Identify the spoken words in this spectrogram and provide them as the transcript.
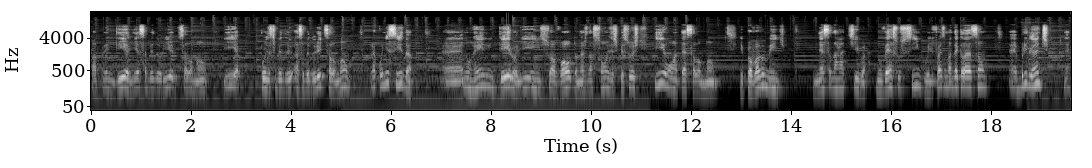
para aprender ali a sabedoria de Salomão. E pois a sabedoria de Salomão era conhecida é, no reino inteiro, ali em sua volta, nas nações, as pessoas iam até Salomão e provavelmente nessa narrativa, no verso 5, ele faz uma declaração é, brilhante, né?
